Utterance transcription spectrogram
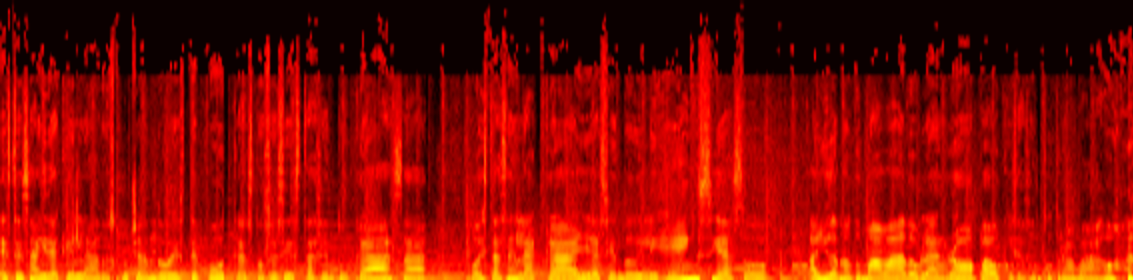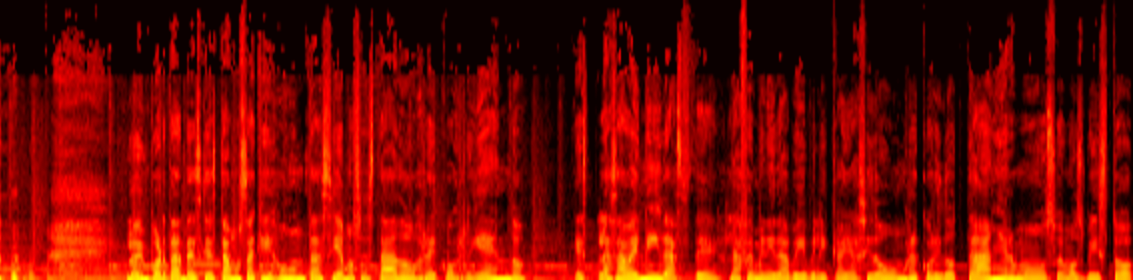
estés ahí de aquel lado escuchando este podcast. No sé si estás en tu casa o estás en la calle haciendo diligencias o ayudando a tu mamá a doblar ropa o quizás en tu trabajo. Lo importante es que estamos aquí juntas y hemos estado recorriendo las avenidas de la feminidad bíblica y ha sido un recorrido tan hermoso. Hemos visto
